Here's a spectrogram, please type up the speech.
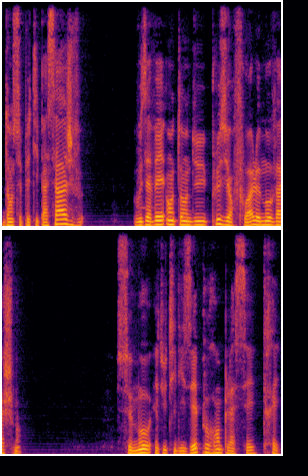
Dans ce petit passage, vous avez entendu plusieurs fois le mot vachement. Ce mot est utilisé pour remplacer très.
